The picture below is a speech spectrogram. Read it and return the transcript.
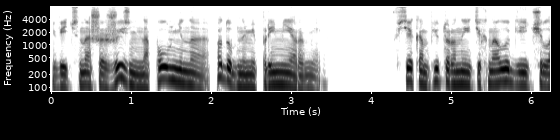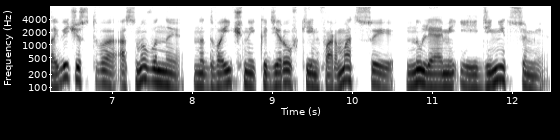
ведь наша жизнь наполнена подобными примерами. Все компьютерные технологии человечества основаны на двоичной кодировке информации нулями и единицами.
